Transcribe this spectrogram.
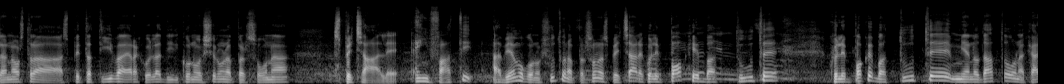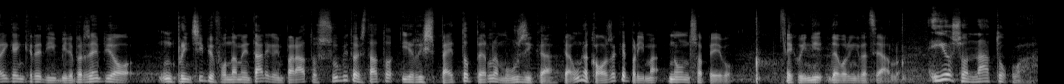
la nostra aspettativa era quella di conoscere una persona speciale. E infatti abbiamo conosciuto una persona speciale, quelle poche battute, quelle poche battute mi hanno dato una carica incredibile, per esempio un principio fondamentale che ho imparato subito è stato il rispetto per la musica, una cosa che prima non sapevo e quindi devo ringraziarlo. Io sono nato qua,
